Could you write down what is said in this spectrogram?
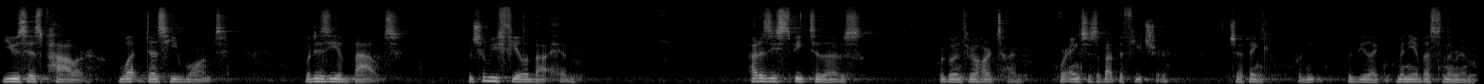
use his power? What does he want? What is he about? What should we feel about him? How does he speak to those who are going through a hard time, who are anxious about the future, which I think would, would be like many of us in the room?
